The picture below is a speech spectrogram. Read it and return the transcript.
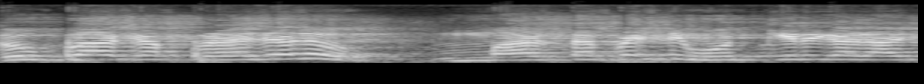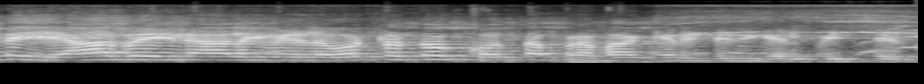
దుబ్బాక ప్రజలు మడత పెట్టి ఉక్కిరి కదా అంటే యాభై నాలుగు వేల ఓట్లతో కొత్త ప్రభాకర్ రెడ్డిని గెలిపించారు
